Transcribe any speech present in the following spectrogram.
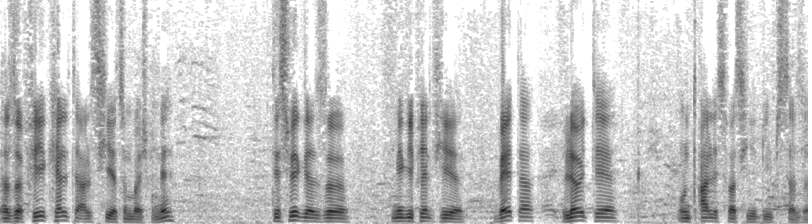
also viel kälter als hier zum Beispiel. Ne? Deswegen, also, mir gefällt hier Wetter, Leute und alles, was hier gibt. Also.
